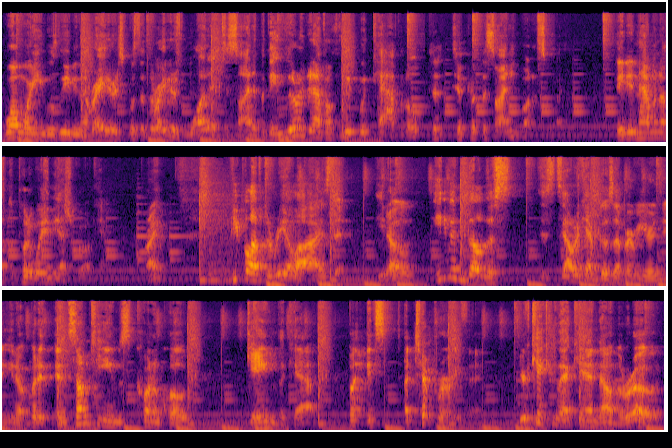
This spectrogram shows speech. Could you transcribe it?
one where he was leaving the Raiders, was that the Raiders wanted to sign it, but they literally didn't have a liquid capital to, to put the signing bonus away. They didn't have enough to put away in the escrow account, right? People have to realize that, you know, even though this the salary cap goes up every year, and you know, but it, and some teams, quote unquote, game the cap, but it's a temporary thing. You're kicking that can down the road.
